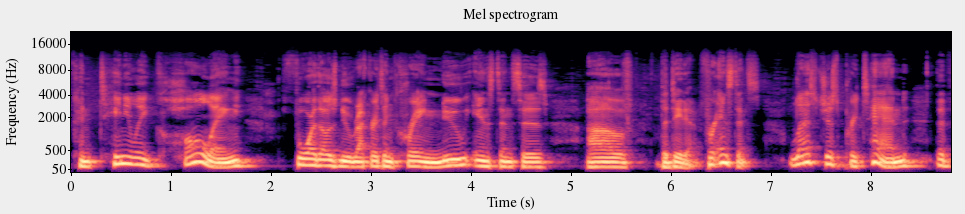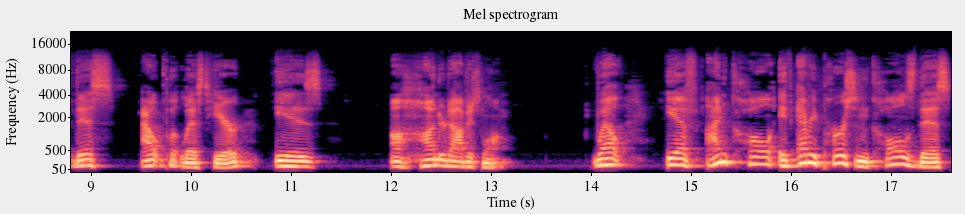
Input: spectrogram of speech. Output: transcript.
continually calling for those new records and creating new instances of the data. For instance, let's just pretend that this output list here is 100 objects long. Well, if I'm call if every person calls this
